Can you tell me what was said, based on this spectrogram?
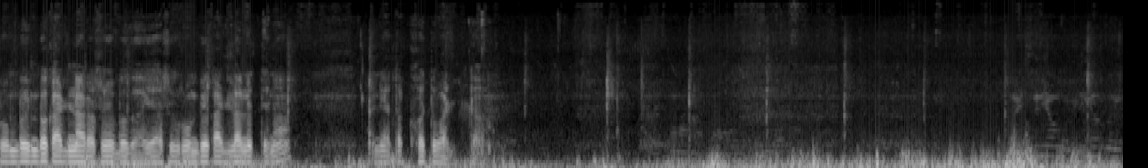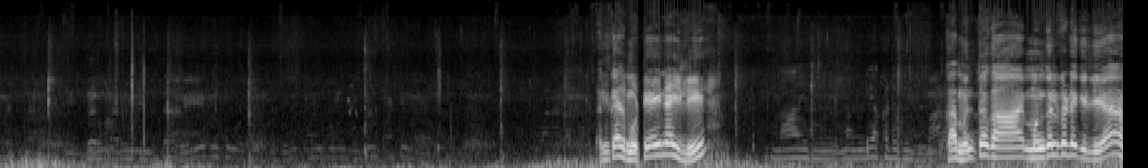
रोंब बिंब काढणार असं हे बघा हे असं रोंबे काढला नसते ना. आणि आता खत वाटतं आणि काय मोठी आई नाही इली काय म्हणतं काय? मंगलकडे गेली हा?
